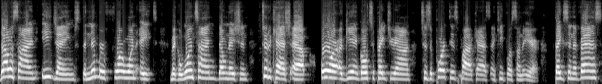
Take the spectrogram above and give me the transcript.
dollar sign E James, the number 418. Make a one-time donation to the Cash App, or again, go to Patreon to support this podcast and keep us on the air. Thanks in advance.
